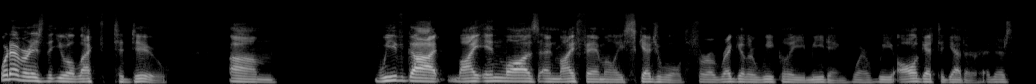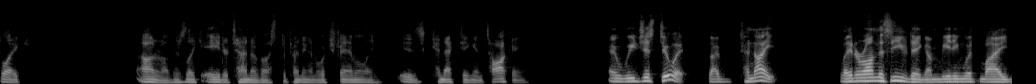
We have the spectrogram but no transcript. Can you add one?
whatever it is that you elect to do. Um, we've got my in-laws and my family scheduled for a regular weekly meeting where we all get together, and there's like, I don't know, there's like eight or ten of us, depending on which family is connecting and talking, and we just do it. I've, tonight, later on this evening, I'm meeting with my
